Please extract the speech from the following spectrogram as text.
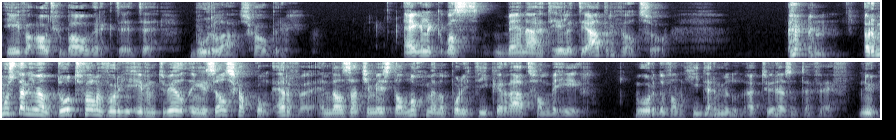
even oud gebouw werkte, de Boerla-schouwburg. Eigenlijk was bijna het hele theaterveld zo. er moest dan iemand doodvallen voor je eventueel een gezelschap kon erven, en dan zat je meestal nog met een politieke raad van beheer. Woorden van Guy Dermul uit 2005. Nu,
